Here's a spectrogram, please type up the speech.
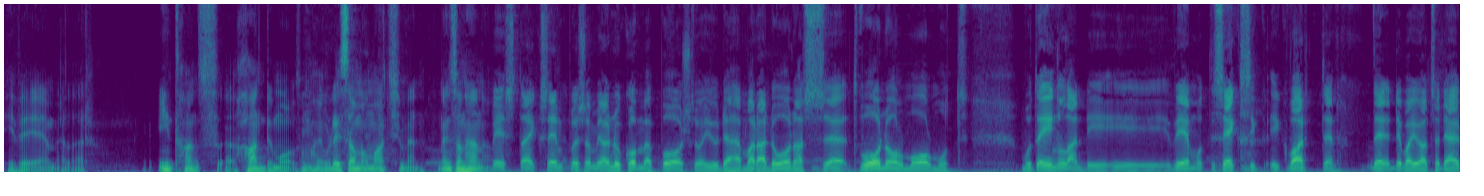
i VM, eller inte hans uh, handmål som han gjorde i samma match, men, men sån här. Bästa exemplet som jag nu kommer på så är ju det här Maradonas uh, eh, 2-0 mål mot, mot England i, i VM 86 i, i kvarten. Det, det, var ju alltså det,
